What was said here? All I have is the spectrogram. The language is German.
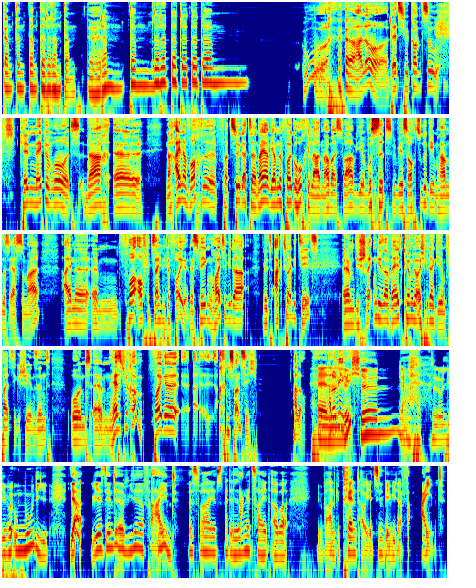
Dam dam dam da da dam dam da dam dam da da da da da dam. Uh, hallo herzlich willkommen zu Ken Neckebrot. Nach, äh, nach einer Woche verzögerter, naja, wir haben eine Folge hochgeladen, aber es war, wie ihr wusstet, wie wir es auch zugegeben haben, das erste Mal, eine ähm, voraufgezeichnete Folge. Deswegen heute wieder mit Aktualität. Ähm, die Schrecken dieser Welt können wir euch wiedergeben, falls die geschehen sind. Und ähm, herzlich willkommen, Folge äh, 28. Hallo. Hallo, liebe. Ja, hallo, liebe Umudi. Ja, wir sind äh, wieder vereint. Es war jetzt eine lange Zeit, aber wir waren getrennt, aber jetzt sind wir wieder vereint.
